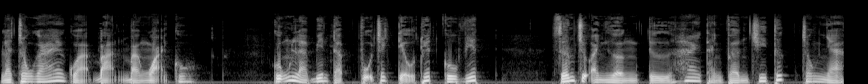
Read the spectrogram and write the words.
Là cháu gái của bạn bà ngoại cô. Cũng là biên tập phụ trách tiểu thuyết cô viết. Sớm chịu ảnh hưởng từ hai thành phần tri thức trong nhà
